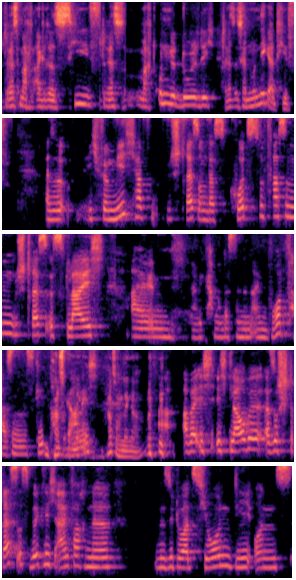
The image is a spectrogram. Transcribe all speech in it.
Stress macht aggressiv, Stress macht ungeduldig. Stress ist ja nur negativ. Also ich für mich habe Stress, um das kurz zu fassen, Stress ist gleich ein, wie kann man das denn in einem Wort fassen? Das geht fast gar nicht. Kannst auch länger. Aber ich, ich glaube, also Stress ist wirklich einfach eine, eine Situation, die uns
